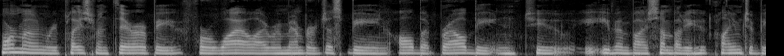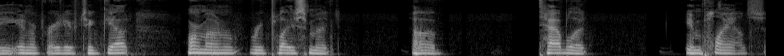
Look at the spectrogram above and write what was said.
Hormone replacement therapy for a while, I remember just being all but browbeaten to even by somebody who claimed to be integrative to get hormone replacement uh, tablet implants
